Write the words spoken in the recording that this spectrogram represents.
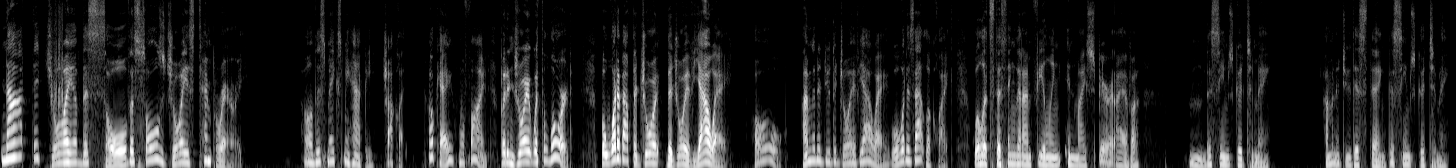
Not the joy of the soul. The soul's joy is temporary. Oh, this makes me happy. Chocolate. Okay, well, fine. But enjoy it with the Lord. But what about the joy, the joy of Yahweh? Oh, I'm going to do the joy of Yahweh. Well, what does that look like? Well, it's the thing that I'm feeling in my spirit. I have a, hmm, this seems good to me. I'm going to do this thing. This seems good to me.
